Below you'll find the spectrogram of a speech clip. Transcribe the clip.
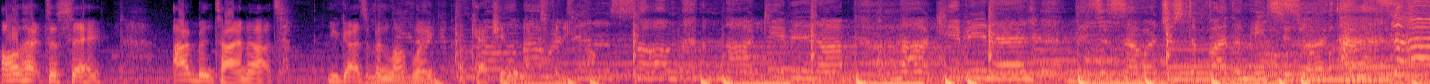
all that to say, I've been Tie Knots. You guys have been lovely. I'll catch you in the next video. I'm not giving up, I'm not giving in. This is how I justify the means to the end.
